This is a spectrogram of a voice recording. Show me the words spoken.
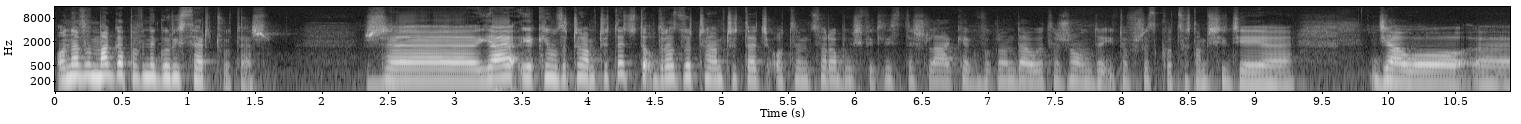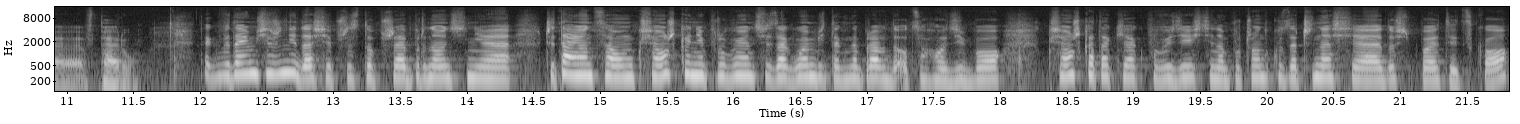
ona wymaga pewnego researchu też. Że ja, jak ją zaczęłam czytać, to od razu zaczęłam czytać o tym, co robił świetlisty szlak, jak wyglądały te rządy i to wszystko, co tam się dzieje, działo e, w Peru. Tak, wydaje mi się, że nie da się przez to przebrnąć, nie czytając całą książkę, nie próbując się zagłębić tak naprawdę o co chodzi, bo książka, tak jak powiedzieliście na początku, zaczyna się dość poetycko.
